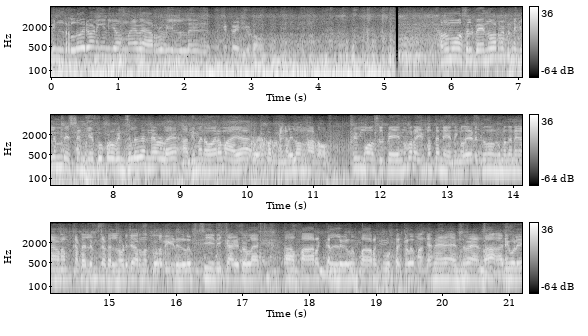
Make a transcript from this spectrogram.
വിന്ററിൽ വരുവാണെങ്കിൽ എനിക്ക് തോന്നുന്നത് വേറൊരു വീലിൽ കിട്ടുമായിരിക്കും കേട്ടോ അപ്പോൾ മോസൽ ബേ എന്ന് പറഞ്ഞിട്ടുണ്ടെങ്കിലും വെസ്റ്റേൺ കേപ്പ് പ്രൊവിൻസിൽ തന്നെയുള്ള അതിമനോഹരമായ ഒരു പട്ടണങ്ങളിൽ ഒന്നാട്ടോ. അപ്പോൾ ഹോസൽ ബേ എന്ന് പറയുമ്പോൾ തന്നെ നിങ്ങൾ എടുത്തു നോക്കുമ്പോൾ തന്നെ കാണാം കടലും കടലിനോട് ചേർന്നിട്ടുള്ള വീടുകളും സീനിക്കായിട്ടുള്ള പാറക്കല്ലുകളും പാറക്കൂട്ടങ്ങളും അങ്ങനെ എന്ന് വേണ്ട അടിപൊളി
